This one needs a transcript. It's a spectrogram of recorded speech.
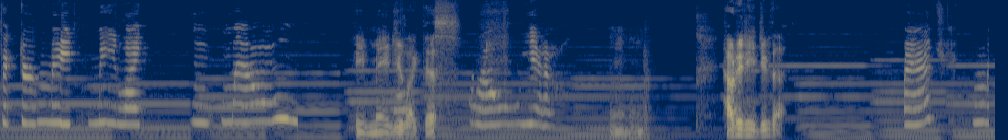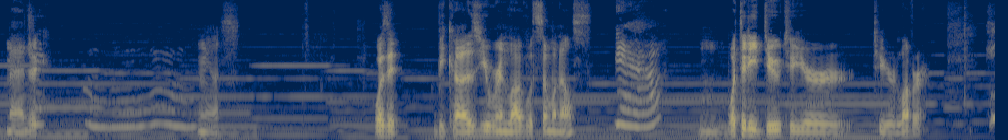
Victor made me like. Meow. He made you like this? Meow. Yeah. hmm How did he do that? Magic. Magic? Mm. Yes. Was it because you were in love with someone else? Yeah. Mm, What did he do to your to your lover? He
